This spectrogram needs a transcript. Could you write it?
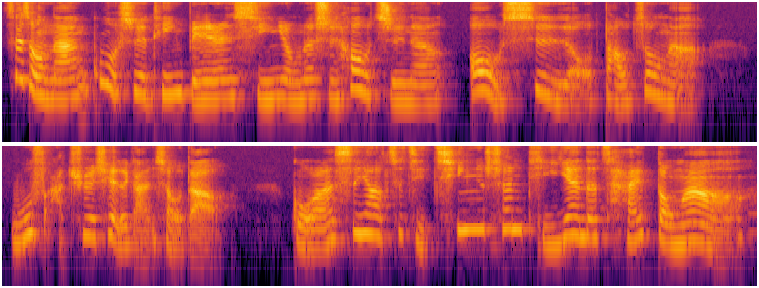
这种难过是听别人形容的时候，只能哦，是哦，保重啊，无法确切的感受到。果然是要自己亲身体验的才懂啊！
